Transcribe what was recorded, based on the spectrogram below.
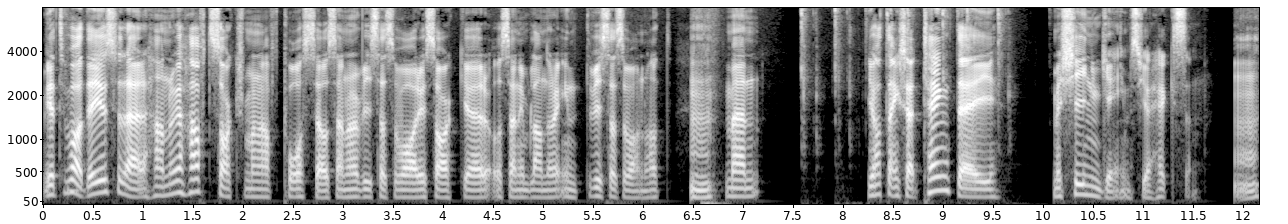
Vet du vad, det är ju sådär, han har ju haft saker som han har haft på sig och sen har det visat sig vara i saker och sen ibland har det inte visat sig vara något. Mm. Men jag tänker så här, tänk dig Machine Games gör häxen. Mm.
